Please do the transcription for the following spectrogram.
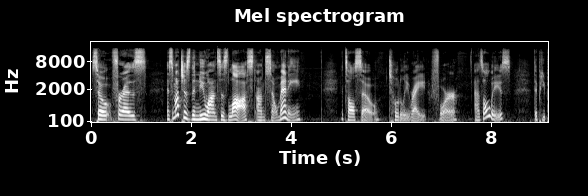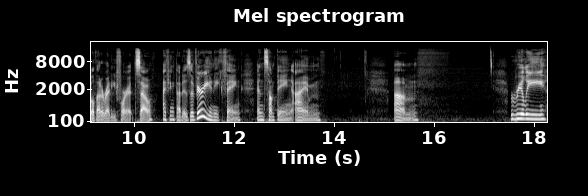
So for as as much as the nuance is lost on so many, it's also totally right for, as always, the people that are ready for it. So I think that is a very unique thing and something I'm um, really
